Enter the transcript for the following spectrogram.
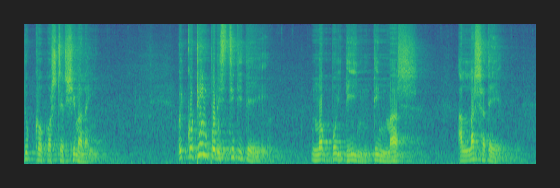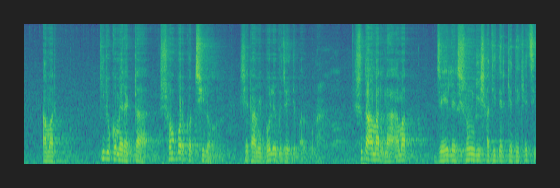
দুঃখ, কষ্টের সীমা নাই। ওই কঠিন পরিস্থিতিতে নব্বই দিন, তিন মাস আল্লাহর সাথে আমার কীরকমের একটা সম্পর্ক ছিল সেটা আমি বলে বুঝাইতে পারব না। শুধু আমার না, আমার জেলের সঙ্গী সাথীদেরকে দেখেছি।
